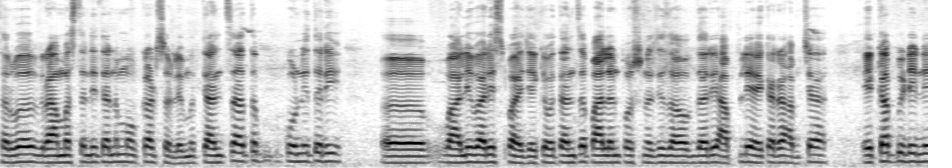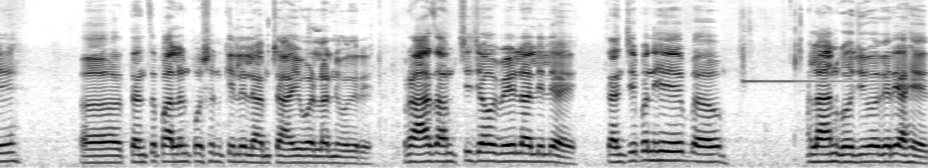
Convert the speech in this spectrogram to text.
सर्व ग्रामस्थांनी त्यांना मोकाट सोडले. मग त्यांचं आता कोणीतरी वालीवारीस पाहिजे किंवा त्यांचं पालनपोषणाची जबाबदारी आपली आहे. कारण आमच्या एका पिढीने त्यांचं पालनपोषण केलेलं आहे आमच्या आईवडिलांनी वगैरे. पण आज आमची जेव्हा वेळ आलेली आहे त्यांची पण हे लहान गोजी वगैरे आहेत.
